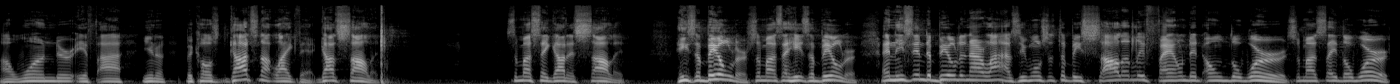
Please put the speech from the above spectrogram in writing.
I wonder if I, you know, because God's not like that. God's solid. Somebody say God is solid. He's a builder. Somebody say he's a builder. And he's into building our lives. He wants us to be solidly founded on the word. Somebody say the word.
